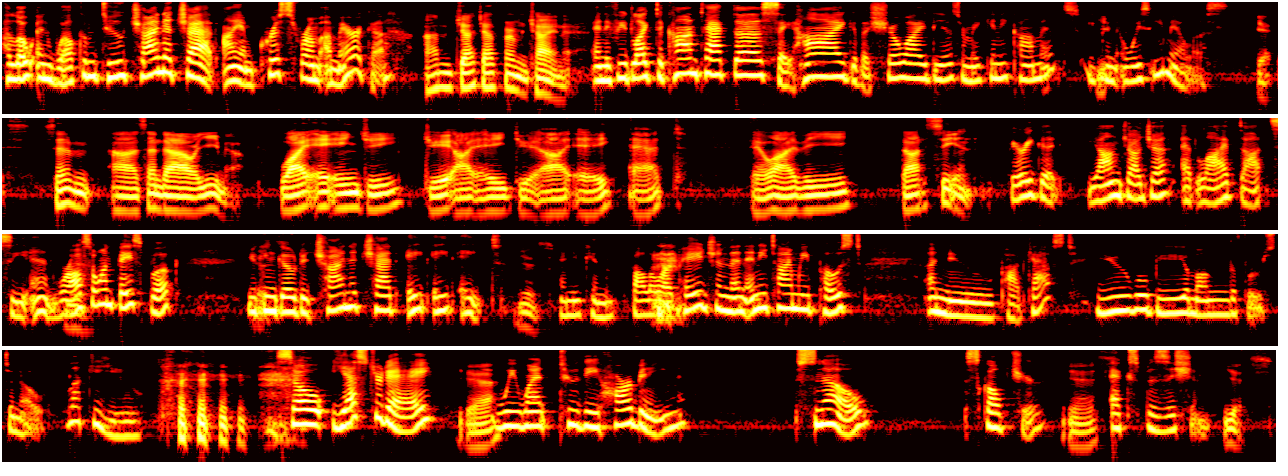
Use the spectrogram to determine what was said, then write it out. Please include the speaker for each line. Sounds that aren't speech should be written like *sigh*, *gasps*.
Speaker 1: Hello and welcome to China Chat. I am Chris from America.
Speaker 2: I'm Jaja from China.
Speaker 1: And if you'd like to contact us, say hi, give us show ideas, or make any comments, you can always email us.
Speaker 2: Yes. Send uh, send our email y a n g j i a j i a at l i v dot cn.
Speaker 1: Very good. Yangjaja at live.cn. We're also on Facebook. You can go to China Chat 888
Speaker 2: Yes.
Speaker 1: and you can follow our *clears throat* page. And then anytime we post a new podcast, you will be among the first to know. Lucky you. *laughs* so, yesterday,
Speaker 2: Yeah.
Speaker 1: we went to the Harbin Snow Sculpture
Speaker 2: Yes.
Speaker 1: Exposition.
Speaker 2: Yes.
